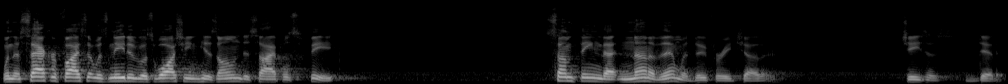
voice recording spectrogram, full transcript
When the sacrifice that was needed was washing his own disciples' feet, something that none of them would do for each other, Jesus did it.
